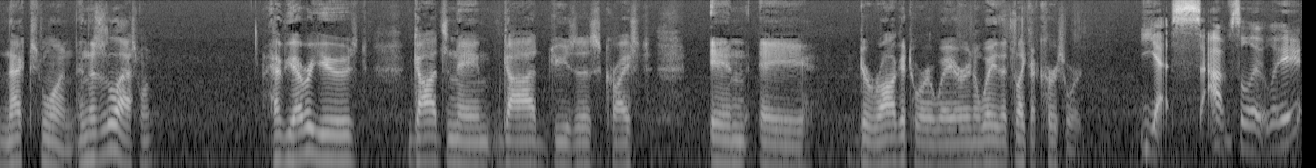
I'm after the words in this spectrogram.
Next one, and this is the last one. Have you ever used God's name, God, Jesus, Christ, in a derogatory way or in a way that's like a curse word? Yes, absolutely.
